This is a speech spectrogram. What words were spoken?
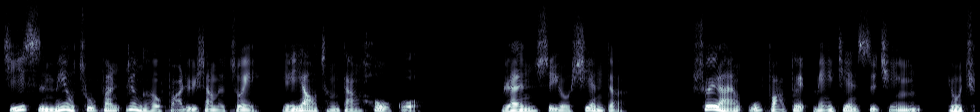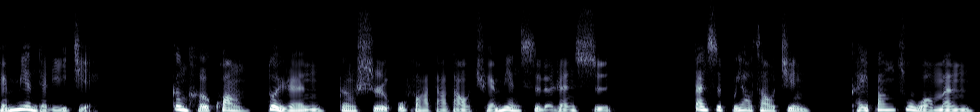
即使没有触犯任何法律上的罪，也要承担后果。人是有限的，虽然无法对每一件事情有全面的理解，更何况对人更是无法达到全面式的认识。但是不要照镜，可以帮助我们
